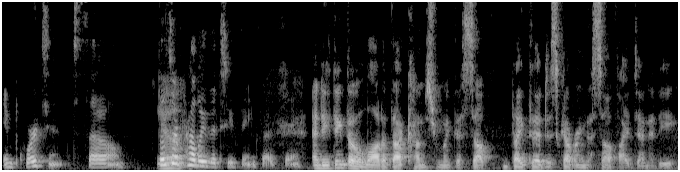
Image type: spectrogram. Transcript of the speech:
important. So those Yeah. are probably the two things I'd say. And do you think that a lot of that comes from like the self, like the discovering the self identity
